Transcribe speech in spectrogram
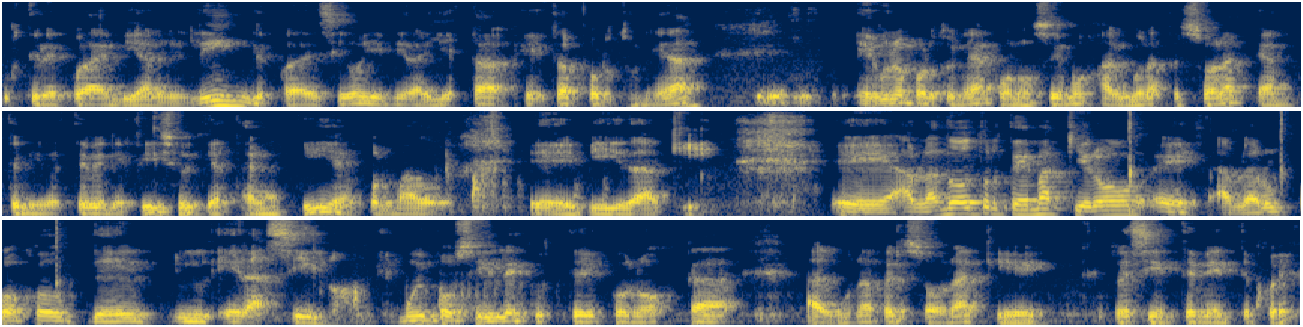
usted le pueda enviar el link, le pueda decir, oye, mira, ahí está esta oportunidad. Es una oportunidad, conocemos a algunas personas que han tenido este beneficio y que están aquí, han formado eh, vida aquí. hablando de otro tema, quiero hablar un poco del asilo. Es muy posible que usted conozca a alguna persona que recientemente pues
